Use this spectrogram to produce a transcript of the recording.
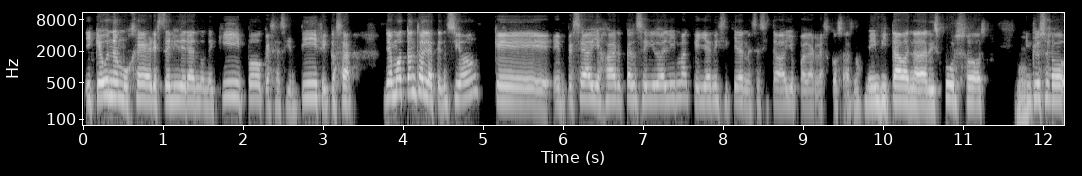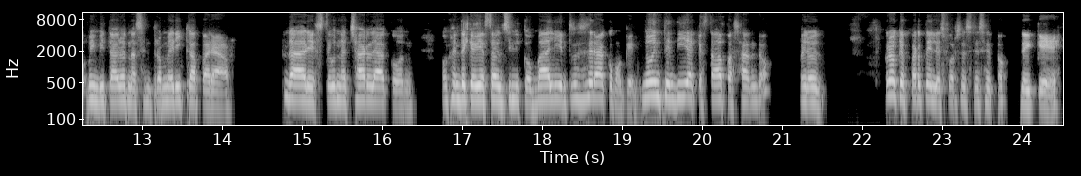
y que una mujer esté liderando un equipo, que sea científica, o sea, llamó tanto la atención que empecé a viajar tan seguido a Lima que ya ni siquiera necesitaba yo pagar las cosas, ¿no? Me invitaban a dar discursos, incluso me invitaron a Centroamérica para dar este, una charla con, con gente que había estado en Silicon Valley, entonces era como que no entendía qué estaba pasando, pero creo que parte del esfuerzo es ese, ¿no? De que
